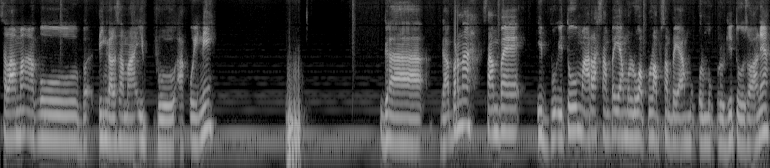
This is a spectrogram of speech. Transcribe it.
selama aku tinggal sama ibu aku ini nggak nggak pernah sampai ibu itu marah sampai yang meluap-luap sampai yang mukul-mukul gitu. Soalnya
